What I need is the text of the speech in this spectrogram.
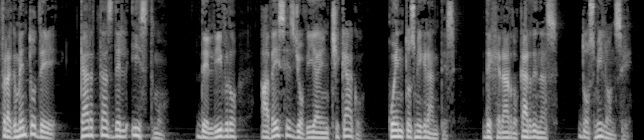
Fragmento de Cartas del Istmo, del libro A veces llovía en Chicago, Cuentos Migrantes, de Gerardo Cárdenas, 2011.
